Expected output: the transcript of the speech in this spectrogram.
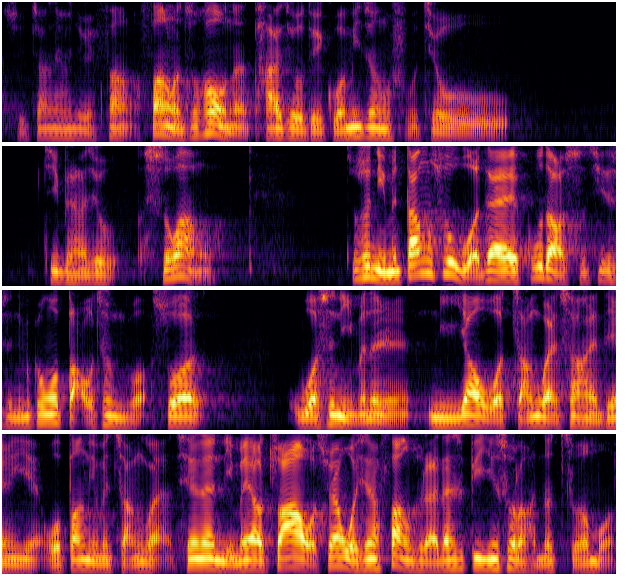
所以张善坤就给放了。放了之后呢，他就对国民政府就基本上就失望了。就说你们当初我在孤岛时期的时候，你们跟我保证过，说我是你们的人，你要我掌管上海电影业，我帮你们掌管。现在你们要抓我，虽然我现在放出来，但是毕竟受了很多折磨。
